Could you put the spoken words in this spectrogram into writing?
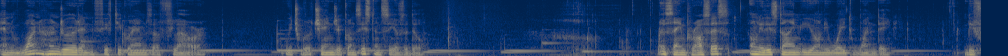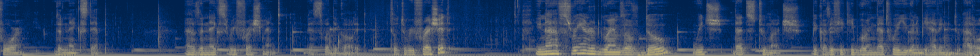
and 150 grams of flour which will change the consistency of the dough. The same process, only this time you only wait one day before the next step, uh, the next refreshment. That's what they call it. So to refresh it, you now have 300 grams of dough, which that's too much because if you keep going that way, you're going to be having to add a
